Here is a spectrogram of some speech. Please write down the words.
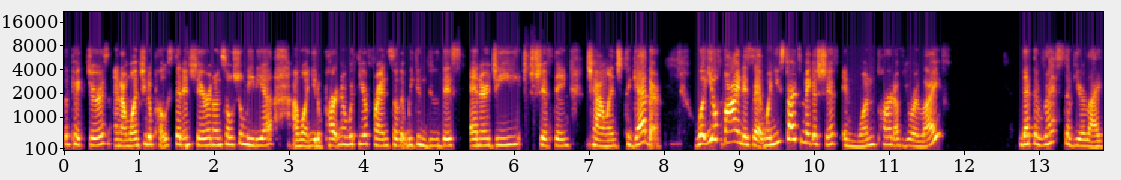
the pictures and I want you to post it and share it on social media. I want you to partner with your friends so that we can do this energy shifting challenge together. What you'll find is that when you start to make a shift in one part of your life, that the rest of your life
